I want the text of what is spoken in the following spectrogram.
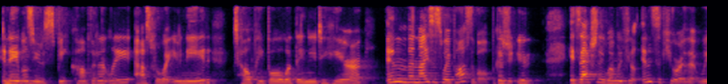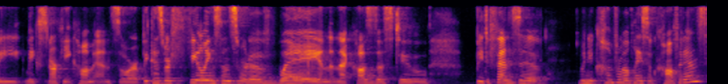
enables you to speak confidently, ask for what you need, tell people what they need to hear in the nicest way possible because you, you, it's actually when we feel insecure that we make snarky comments or because we're feeling some sort of way and then that causes us to be defensive when you come from a place of confidence,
